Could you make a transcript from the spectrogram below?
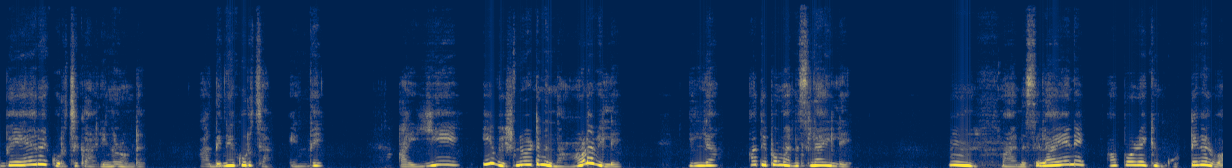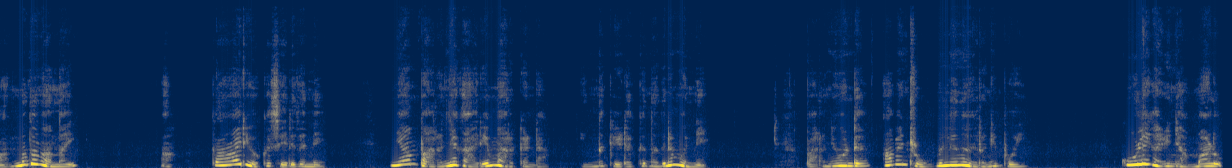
വേറെ കുറച്ച് കാര്യങ്ങളുണ്ട്. അതിനെക്കുറിച്ചാ എന്തേ? അയ്യേ വിഷ്ണുവേട്ടന് നാണമില്ലേ? ഇല്ല അതിപ്പോ മനസ്സിലായില്ലേ? മനസ്സിലായേനെ. അപ്പോഴേക്കും കുട്ടികൾ വന്നത് നന്നായി. ആ കാര്യമൊക്കെ ശരി തന്നെ. ഞാൻ പറഞ്ഞ കാര്യം മറക്കണ്ട. ഇന്ന് കിടക്കുന്നതിന് മുന്നേ. പറഞ്ഞുകൊണ്ട് അവൻ റൂമിൽ നിന്നും ഇറങ്ങിപ്പോയി. കുളി കഴിഞ്ഞ് അമ്മാളു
